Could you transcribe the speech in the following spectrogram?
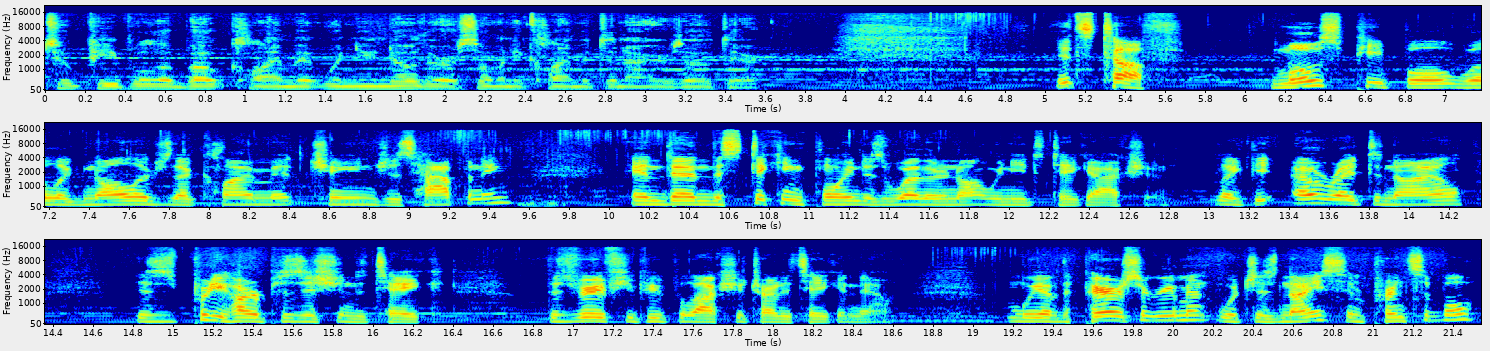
to people about climate when you know there are so many climate deniers out there? It's tough. Most people will acknowledge that climate change is happening, mm-hmm. and then the sticking point is whether or not we need to take action. Like the outright denial is a pretty hard position to take. There's very few people actually try to take it now. We have the Paris Agreement, which is nice in principle,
